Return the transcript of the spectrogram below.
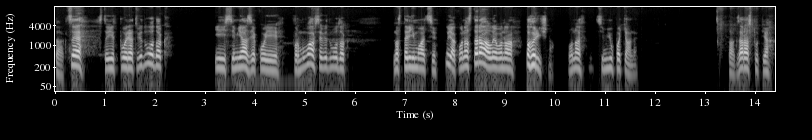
Так, це стоїть поряд відводок. І сім'я, з якої формувався відводок на старій матці. Ну як, вона стара, але вона тогорічна. Вона сім'ю потягне. Так, зараз тут я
